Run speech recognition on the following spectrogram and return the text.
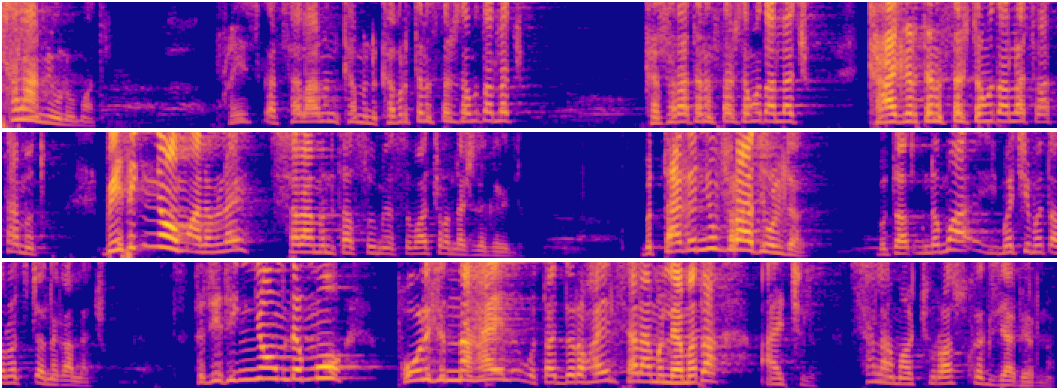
ሰላም የሆነው ማለት ፕሬዝ ጋር ሰላምን ከምን ከብር ተነስታችሁ ታመጣላችሁ? ከስራ ተነስታችሁ ታመጣላችሁ? ከሀገር ተነስታችሁ ታመጣላችሁ? አታመጡ። በየትኛውም ዓለም ላይ ሰላም እንድታስቡ የሚያስባችሁ አንዳች ነገር የለም። ብታገኙም ፍርሃት ይወልዳል፣ ብታጡም ደግሞ መቼ ይመጣ ብላችሁ ትጨነቃላችሁ። ከዚህ የትኛውም ደግሞ ፖሊስና ኃይል ወታደራዊ ኃይል ሰላምን ሊያመጣ አይችልም። ሰላማችሁ ራሱ ከእግዚአብሔር ነው።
